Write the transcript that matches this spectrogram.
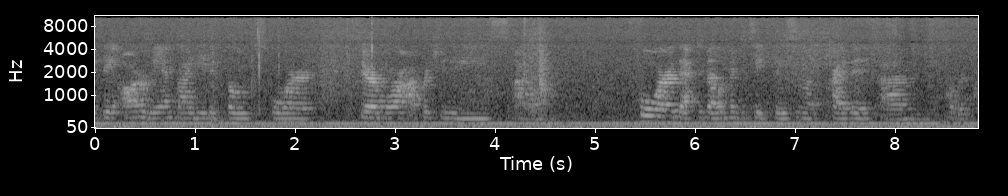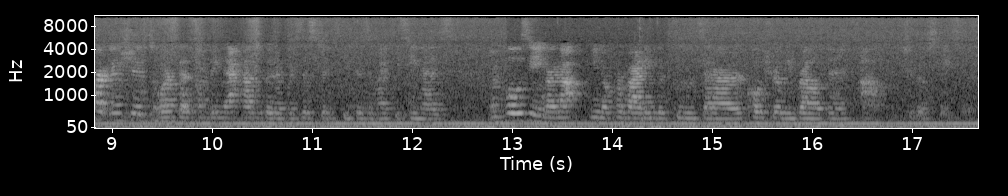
if they are ran by native folks, or there are more opportunities um, for that development to take place in like private um, public partnerships, or if that's something that has a bit of resistance because it might be seen as imposing or not, you know, providing the foods that are culturally relevant um, to those spaces.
